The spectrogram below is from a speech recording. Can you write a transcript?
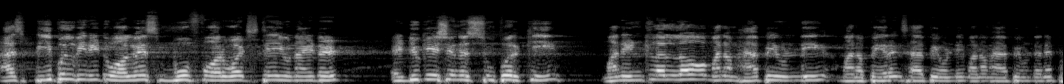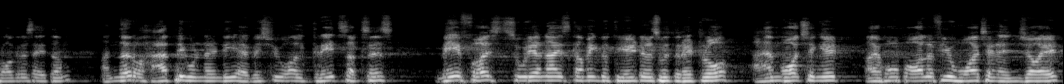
as people we need to always move forward stay united. Education is super key. మన ఇంట్లల్లో మనం హ్యాపీ ఉండి మన పేరెంట్స్ హ్యాపీ ఉండి మనం హ్యాపీ ఉంటేనే ప్రోగ్రెస్ అవుతాం. అందరూ హ్యాపీగా ఉండండి. I wish you all great success May first సూర్యనా is coming to theatres with Retro I'm watching it I hope all of you watch and enjoy it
